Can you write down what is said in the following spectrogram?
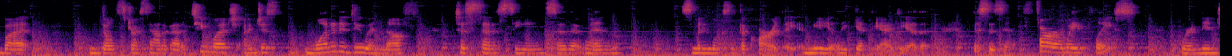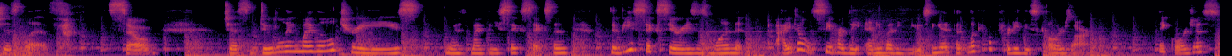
but don't stress out about it too much. I just wanted to do enough to set a scene so that when somebody looks at the card, they immediately get the idea that this is in a faraway place where ninjas live. So just doodling my little trees with my B66. And the B6 series is one that I don't see hardly anybody using it, but look how pretty these colors are. They gorgeous?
